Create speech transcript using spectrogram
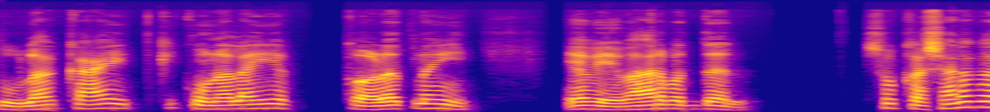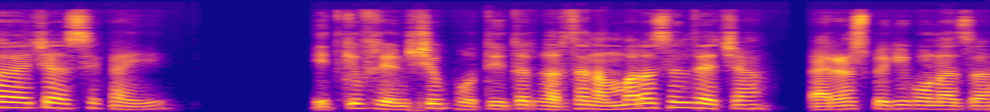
तुला काय इतकी कोणालाही कळत नाही या व्यवहारबद्दल? सो कशाला करायचे असे काही? इतकी फ्रेंडशिप होती तर घरचा नंबर असेल त्याच्या पॅरेंट्स पैकी कोणाचा?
